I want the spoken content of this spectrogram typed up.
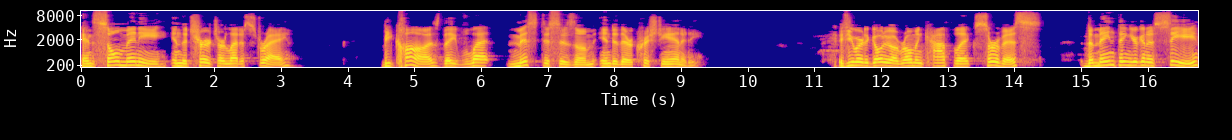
And so many in the church are led astray because they've let mysticism into their Christianity. If you were to go to a Roman Catholic service, the main thing you're going to see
